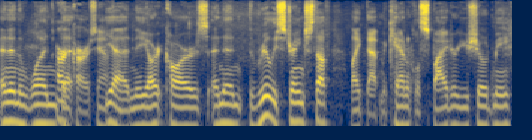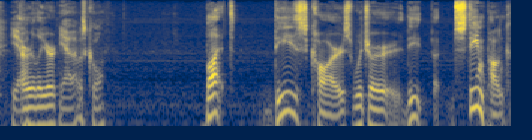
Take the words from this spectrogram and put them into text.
And then the one Art that- cars, yeah. yeah, and the art cars, and then the really strange stuff like that mechanical spider you showed me Yeah. earlier. Yeah, that was cool. But these cars, which are the uh, steampunk,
